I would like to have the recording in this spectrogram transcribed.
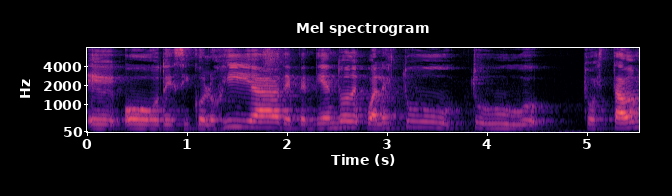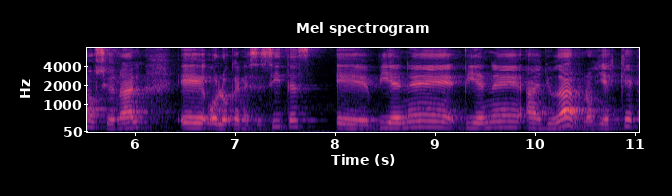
eh, o de psicología, dependiendo de cuál es tu, tu, tu estado emocional eh, o lo que necesites, eh, viene, viene a ayudarnos y es que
